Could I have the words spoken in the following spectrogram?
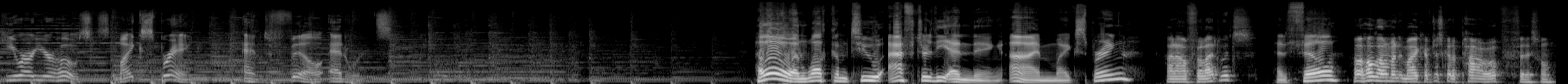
here are your hosts, Mike Spring and Phil Edwards. Hello and welcome to After the Ending. I'm Mike Spring. And I'm Phil Edwards. And Phil. Oh, hold on a minute, Mike. I've just got to power up for this one.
